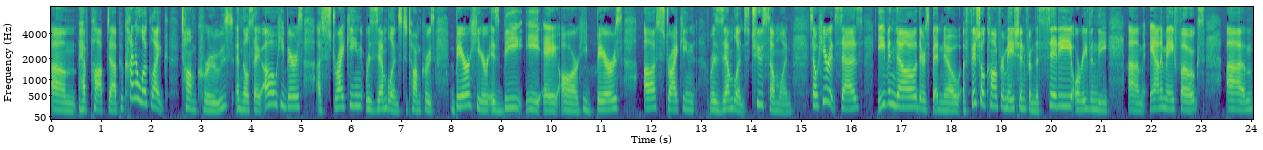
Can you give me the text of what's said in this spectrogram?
um, have popped up who kind of look like Tom Cruise, and they'll say, oh, he bears a striking resemblance to Tom Cruise. Bear here is B E A R. He bears a striking resemblance to someone. So here it says, even though there's been no official confirmation from the city or even the um, anime folks, um,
